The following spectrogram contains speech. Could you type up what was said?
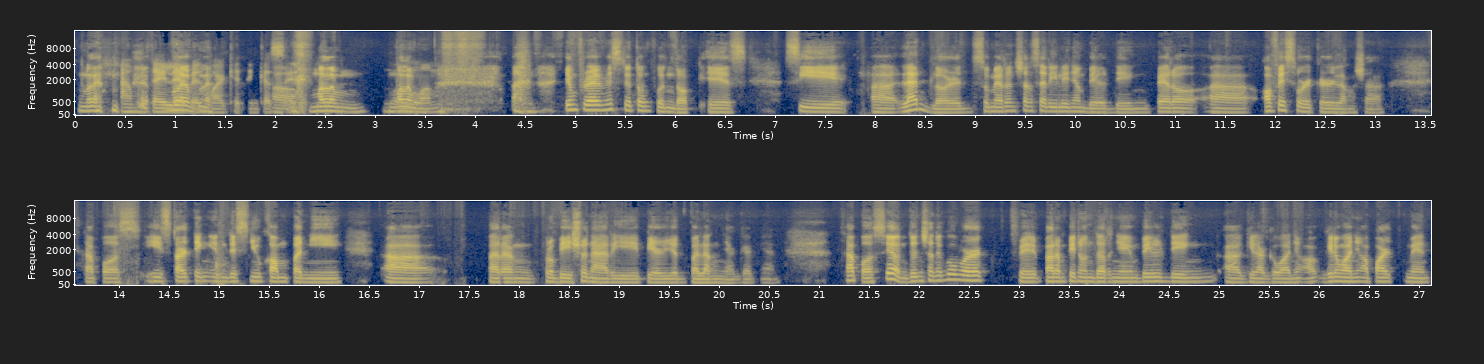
Mlem, Ah, multi-level Malam- marketing kasi. ah, malam, malam. Malam. yung premise nitong pundok is si ah, landlord. So meron siyang sarili niyang building pero ah, office worker lang siya. Tapos he's starting in this new company ah, parang probationary period pa lang niya ganyan. Tapos yun, doon siya nagwo-work, Pe- parang pinundar niya yung building, ah, ginagawa niya ginawa niya apartment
